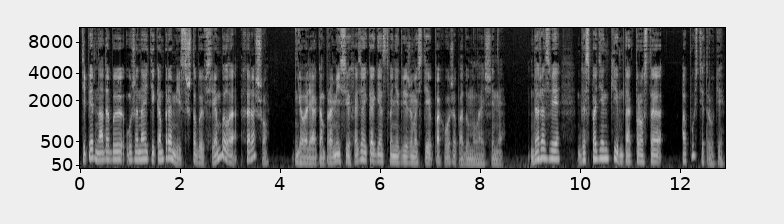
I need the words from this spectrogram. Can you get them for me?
Теперь надо бы уже найти компромисс, чтобы всем было хорошо. Говоря о компромиссе, хозяйка агентства недвижимости, похоже, подумала о Щине. Да разве господин Ким так просто опустит руки?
